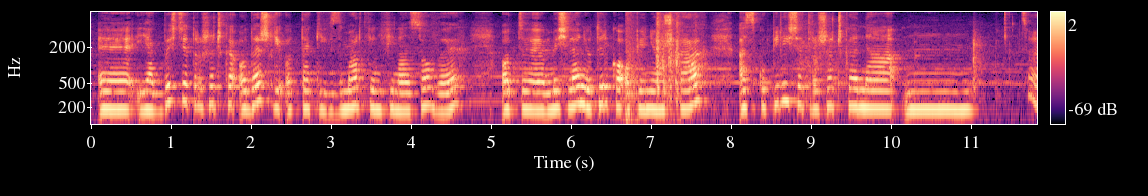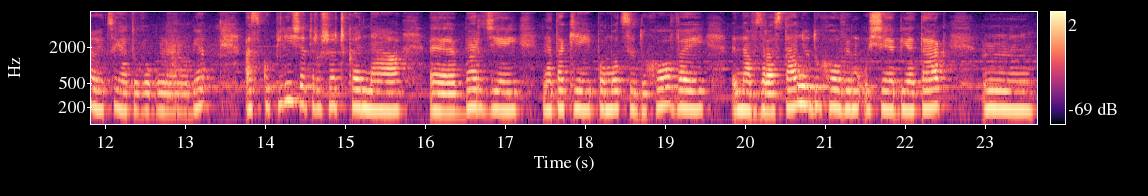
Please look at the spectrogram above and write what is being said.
e, jakbyście troszeczkę odeszli od takich zmartwień finansowych, od e, myśleniu tylko o pieniążkach, a skupili się troszeczkę na. Mm, co, co ja tu w ogóle robię? A skupili się troszeczkę na e, bardziej na takiej pomocy duchowej, na wzrastaniu duchowym u siebie, tak? Mm,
